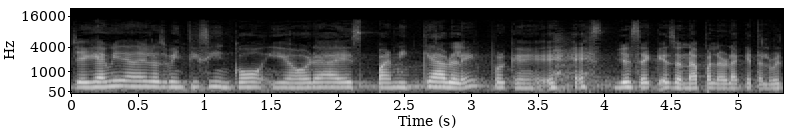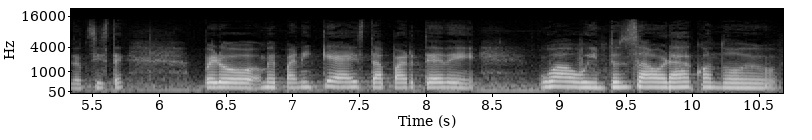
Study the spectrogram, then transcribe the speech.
Llegué a mi edad de los 25 y ahora es paniqueable, porque yo sé que es una palabra que tal vez no existe, pero me paniquea esta parte de, wow, y entonces ahora cuando,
